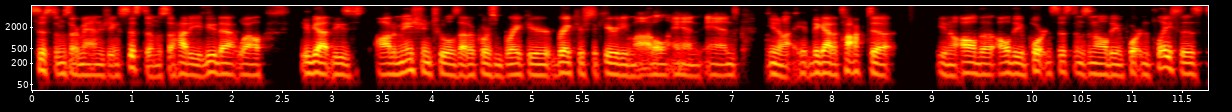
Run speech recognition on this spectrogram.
systems are managing systems. So how do you do that? Well, you've got these automation tools that of course break your break your security model and and you know they got to talk to you know all the all the important systems and all the important places.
